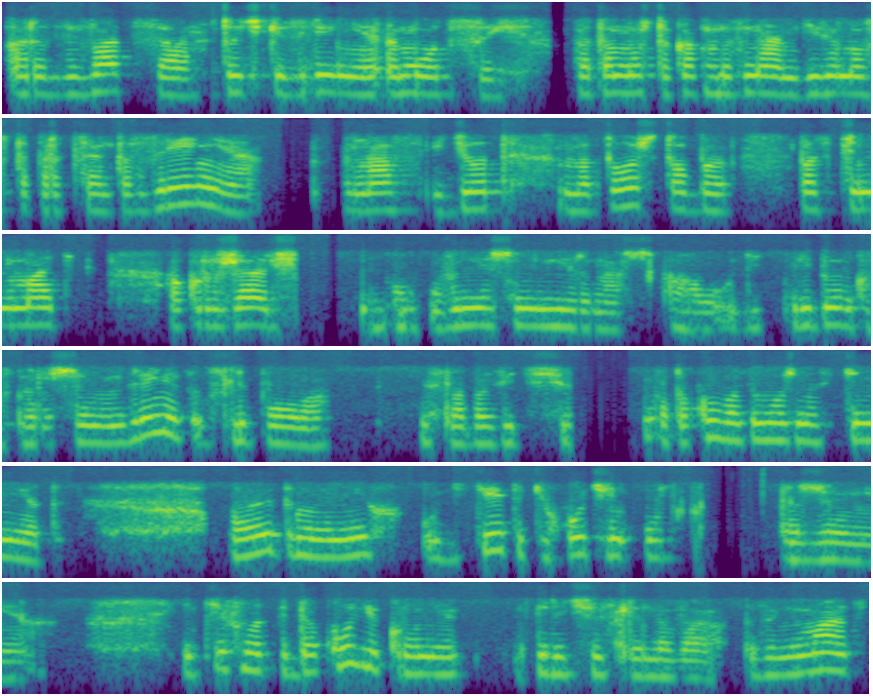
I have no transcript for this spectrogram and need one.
развиваться с точки зрения эмоций. Потому что, как мы знаем, 90% зрения у нас идет на то, чтобы воспринимать окружающий внешний мир наш. А у ребенка с нарушением зрения, у слепого и слабовидящего, такой возможности нет. Поэтому у них, у детей таких очень узкое положение. И тифлопедагоги, кроме перечисленного, занимаются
